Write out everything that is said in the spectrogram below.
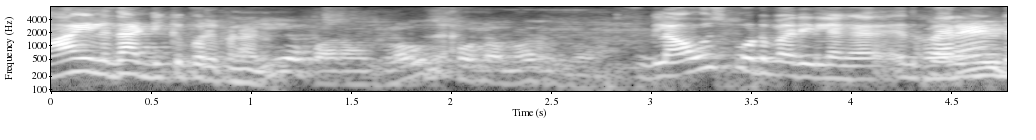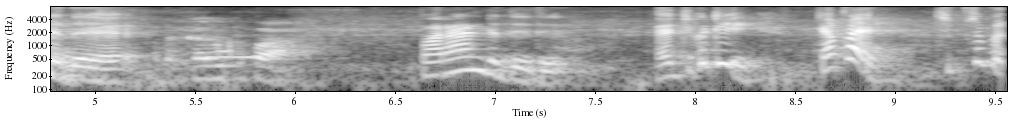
வாயில் தான் அடிக்க போகிறேன் இப்போ நான். க்ளவுஸ் போட்ட மாதிரி இல்லைங்க. இது பராண்டுது. பராண்டுது இது. அச்சுக்கட்டி சப்ப சிப் சப்ப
